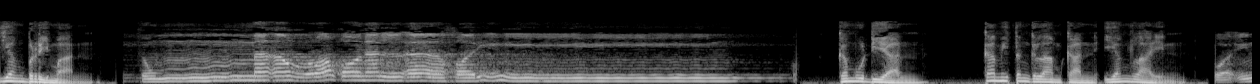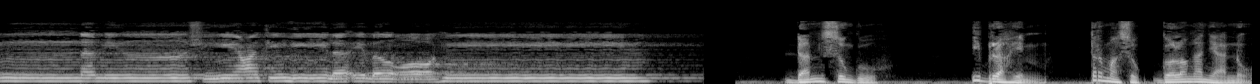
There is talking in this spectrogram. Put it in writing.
yang beriman. Kemudian, kami tenggelamkan yang lain. وإن من شيعته لإبراهيم Dan sungguh, Ibrahim termasuk golongannya Nuh.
